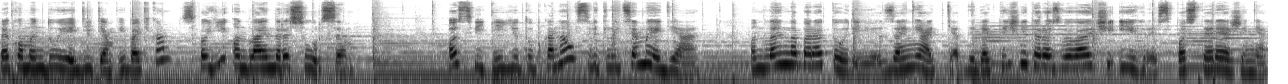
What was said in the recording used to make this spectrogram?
рекомендує дітям і батькам свої онлайн-ресурси. Освітній ютуб канал Світлиця Медіа, онлайн-лабораторії, заняття, дидактичні та розвиваючі ігри, спостереження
